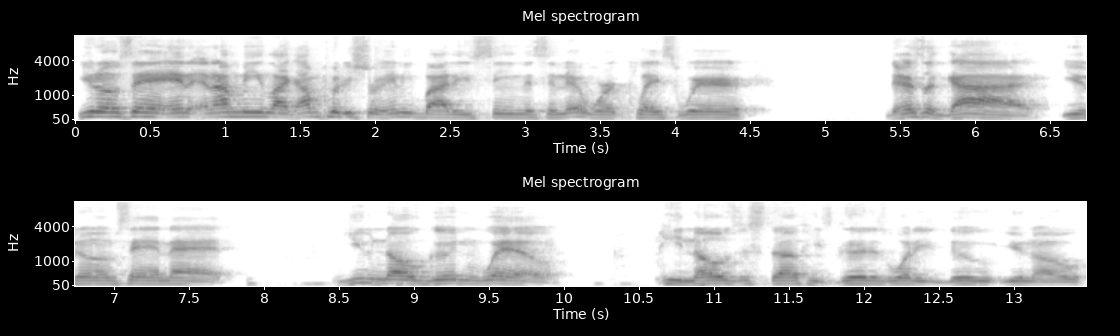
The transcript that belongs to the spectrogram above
you know what I'm saying? And, and I mean, like, I'm pretty sure anybody's seen this in their workplace where there's a guy, you know what I'm saying, that you know good and well, he knows his stuff, he's good as what he do, you know.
